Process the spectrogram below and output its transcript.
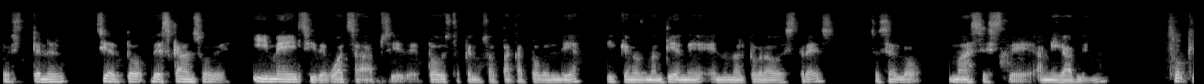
pues, tener cierto descanso de emails y de WhatsApps y de todo esto que nos ataca todo el día y que nos mantiene en un alto grado de estrés, pues hacerlo más este, amigable, ¿no? Ok.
